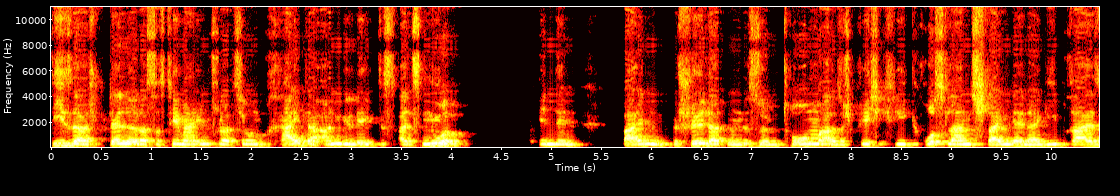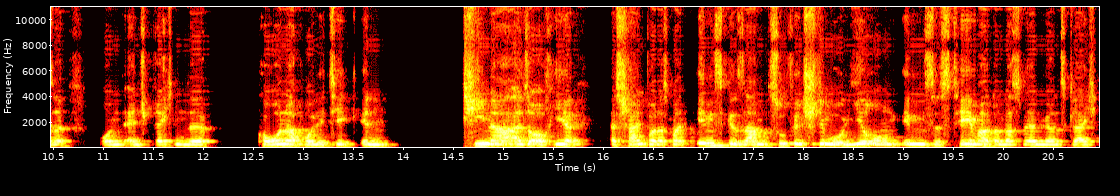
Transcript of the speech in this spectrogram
dieser Stelle, dass das Thema Inflation breiter angelegt ist als nur in den beiden beschilderten Symptomen, also sprich Krieg Russlands, steigende Energiepreise und entsprechende Corona-Politik in China. Also auch hier, es scheint wohl, dass man insgesamt zu viel Stimulierung im System hat und das werden wir uns gleich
